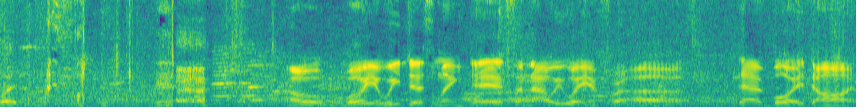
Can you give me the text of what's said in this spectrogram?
what? Oh, well, yeah, we just linked dead, so now we waiting for uh that boy Dawn.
